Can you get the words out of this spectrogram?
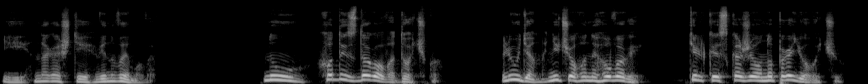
І нарешті він вимовив Ну, ходи здорова, дочко. Людям нічого не говори, тільки скажи Оноприйовичу.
